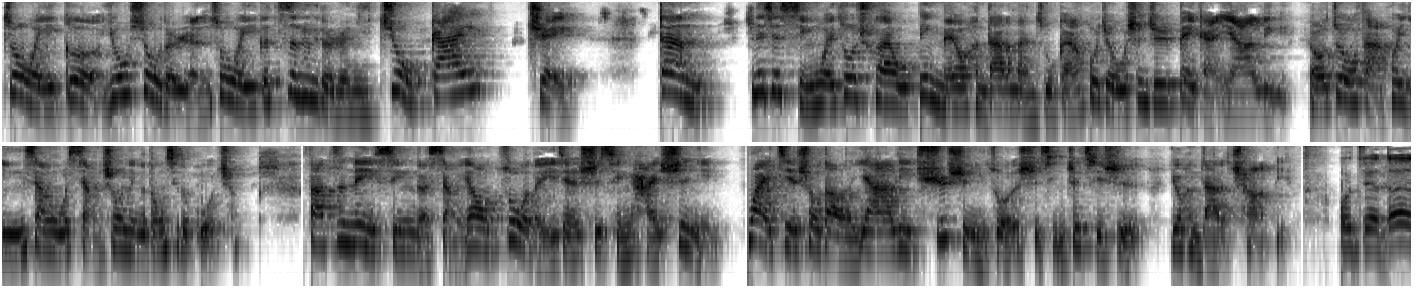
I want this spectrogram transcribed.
作为一个优秀的人，作为一个自律的人，你就该 J。但那些行为做出来，我并没有很大的满足感，或者我甚至倍感压力，然后最后反而会影响我享受那个东西的过程。发自内心的想要做的一件事情，还是你外界受到的压力驱使你做的事情，这其实有很大的差别。我觉得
